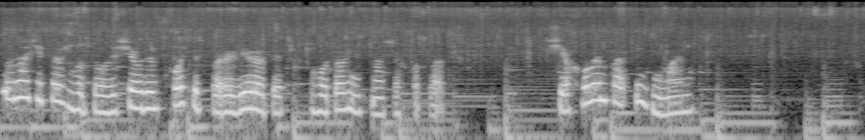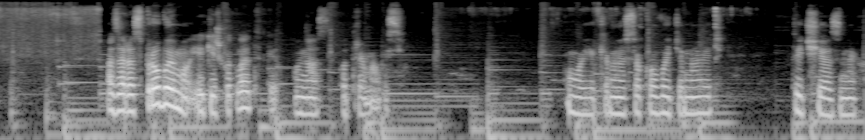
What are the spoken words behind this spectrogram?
то значить теж готові. Ще один спосіб перевірити готовність наших котлет. Ще хвилинка і знімаємо. А зараз спробуємо, які ж котлетки у нас отрималися. Ой, які вони соковиті навіть тече з них.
